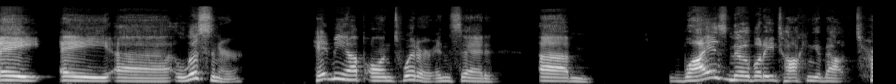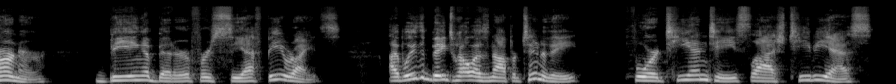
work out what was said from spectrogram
A a uh, listener hit me up on Twitter and said, um, "Why is nobody talking about Turner being a bidder for CFB rights?" I believe the Big 12 has an opportunity for TNT slash TBS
